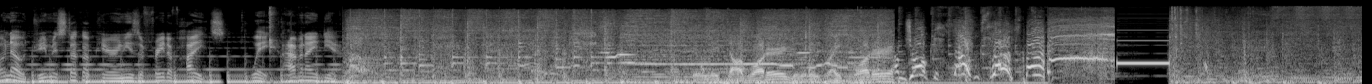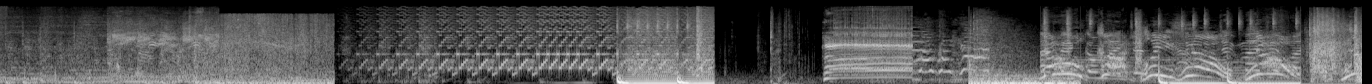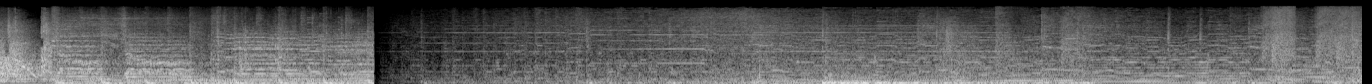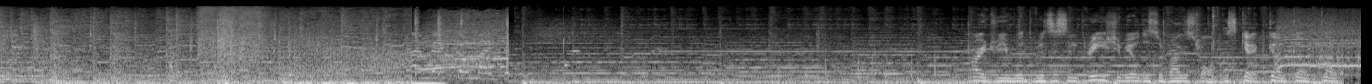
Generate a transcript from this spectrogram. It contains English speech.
Oh no, Dream is stuck up here and he's afraid of heights. Wait, I have an idea. You little dog water, you little rice water. I'm joking. Stop! Stop! Stop! Alright, Dream, with resistance 3, you should be able to survive this fall. Let's get it. Go, go, go.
